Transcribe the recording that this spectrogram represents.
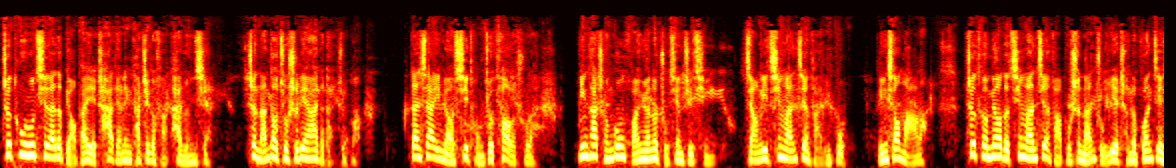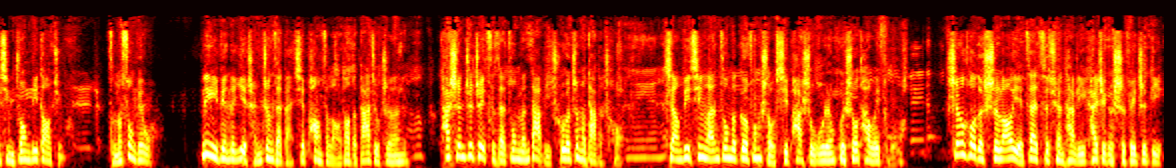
这突如其来的表白也差点令他这个反派沦陷。这难道就是恋爱的感觉吗？但下一秒系统就跳了出来，因他成功还原了主线剧情，奖励青蓝剑法一部。凌霄麻了，这特喵的青蓝剑法不是男主叶晨的关键性装逼道具吗？怎么送给我？另一边的叶晨正在感谢胖子老道的搭救之恩，他深知这次在宗门大比出了这么大的丑，想必青蓝宗的各峰首席怕是无人会收他为徒了。身后的石老也再次劝他离开这个是非之地，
